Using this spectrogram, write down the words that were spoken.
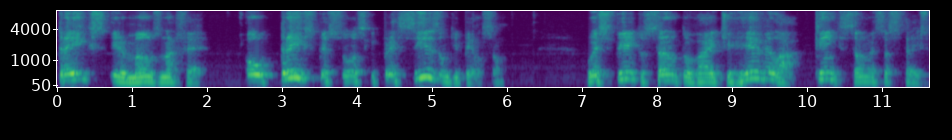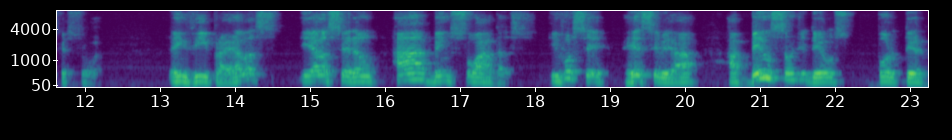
três irmãos na fé, ou três pessoas que precisam de bênção. O Espírito Santo vai te revelar quem são essas três pessoas. Envie para elas e elas serão abençoadas. E você receberá a bênção de Deus por ter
